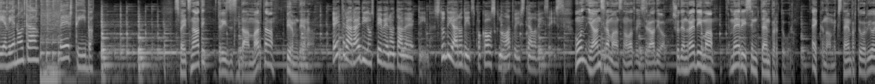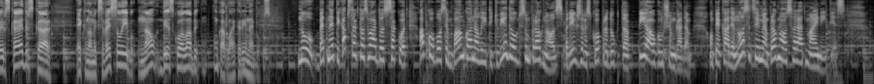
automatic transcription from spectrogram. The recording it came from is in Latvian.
Pievienotā vērtība. Sveicināti 30. martā, pirmdienā. Ēterā raidījums pievienotā vērtība. Studijā Rudīts Pakausks no Latvijas televīzijas. Un Jānis Ramāns no Latvijas radio. Šodien raidījumā mērīsim temperatūru. Ekonomikas temperatūru, jo ir skaidrs, ka ar ekonomikas veselību nav diezko labi un kādu laiku arī nebūs. Nu, bet ne tik abstraktos vārdos sakot, apkoposim banku analītiķu viedokļus un prognozes par iekšzemes koprodukta pieaugumu šim gadam un pie kādiem nosacījumiem prognozes varētu mainīties.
